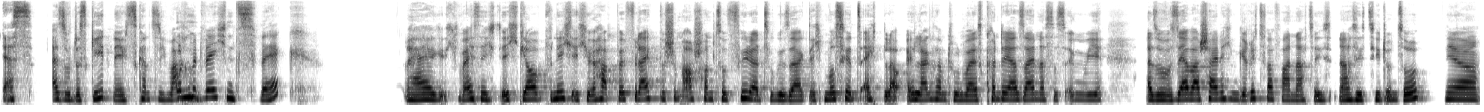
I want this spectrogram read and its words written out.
das, also das geht nicht, das kannst du nicht machen. Und mit welchem Zweck? Ich weiß nicht, ich glaube nicht. Ich habe vielleicht bestimmt auch schon zu viel dazu gesagt. Ich muss jetzt echt langsam tun, weil es könnte ja sein, dass es irgendwie, also sehr wahrscheinlich ein Gerichtsverfahren nach sich, nach sich zieht und so. Ja.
